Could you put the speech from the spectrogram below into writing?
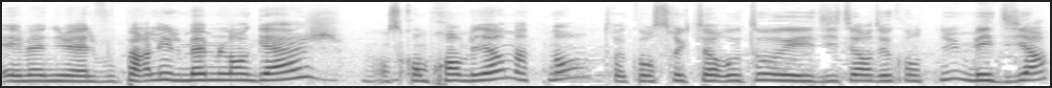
Emmanuel, vous parlez le même langage On se comprend bien maintenant entre constructeur auto et éditeur de contenu, média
